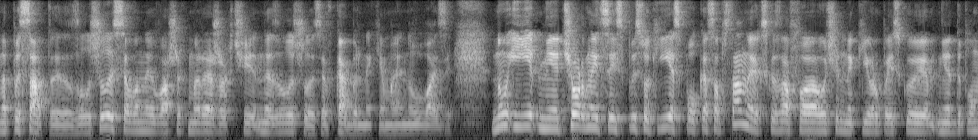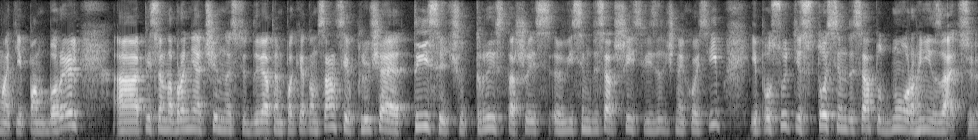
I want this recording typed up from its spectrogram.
написати, залишилися вони в ваших мережах чи не залишилися в кабельних, я маю на увазі. Ну і чорний цей список єс по Казахстану, як сказав е, очільник європейської дипломатії пан Борель. Після набрання чинності дев'ятим пакетом санкцій включає 1386 фізичних осіб і по суті 171 організацію.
